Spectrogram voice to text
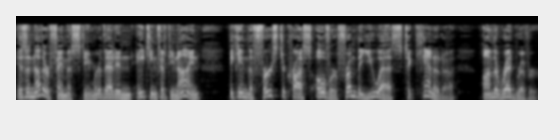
is another famous steamer that in 1859 became the first to cross over from the U.S. to Canada on the Red River.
